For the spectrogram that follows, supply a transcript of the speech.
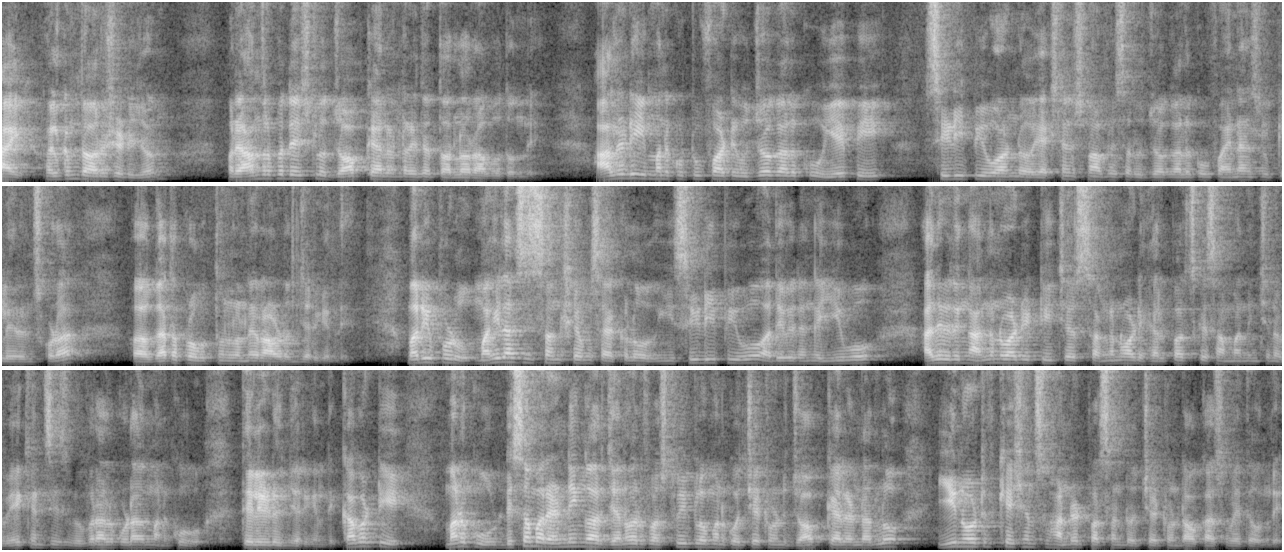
Hi welcome to our schedule zone మరి ఆంధ్రప్రదేశ్లో జాబ్ క్యాలెండర్ అయితే త్వరలో రాబోతుంది. ఆల్రెడీ మనకు టూ ఫార్టీ ఉద్యోగాలకు AP CDPO and extension officer ఉద్యోగాలకు ఫైనాన్షియల్ క్లియరెన్స్ కూడా గత ప్రభుత్వంలోనే రావడం జరిగింది. మరి ఇప్పుడు మహిళా శిశు సంక్షేమ శాఖలో ఈ సిడిపిఓ అదేవిధంగా ఈఓ అదేవిధంగా అంగన్వాడీ టీచర్స్ అంగన్వాడీ హెల్పర్స్కి సంబంధించిన వేకెన్సీస్ వివరాలు కూడా మనకు తెలియడం జరిగింది. కాబట్టి మనకు December ending or January first వీక్లో మనకు వచ్చేటువంటి జాబ్ క్యాలెండర్లో ఈ నోటిఫికేషన్స్ హండ్రెడ్ పర్సెంట్ వచ్చేటువంటి అవకాశం అయితే ఉంది.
